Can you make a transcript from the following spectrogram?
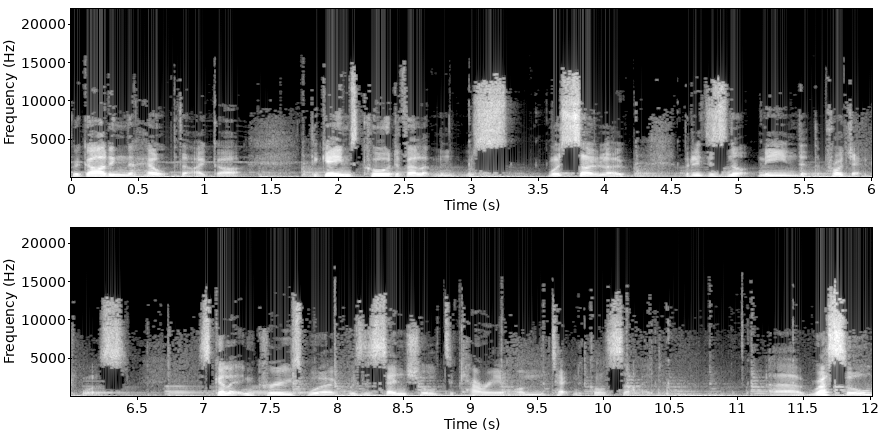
Regarding the help that I got, the game's core development was was solo, but it does not mean that the project was. Skeleton Crew's work was essential to carry it on the technical side. Uh, Russell,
